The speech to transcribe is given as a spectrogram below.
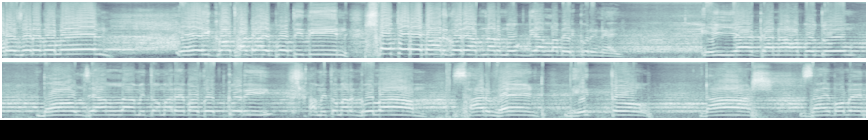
আরও জোরে বলেন। এই কথাটাই প্রতিদিন সতেরো বার করে আপনার মুখ দিয়ে আল্লাহ বের করে নেয়। ইয়া কানা বধু বল যে আল্লাহ, আমি তোমার এবাদত করি, আমি তোমার গোলাম, সার্ভেন্ট ভিত্ত দাস, যাই বলেন,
